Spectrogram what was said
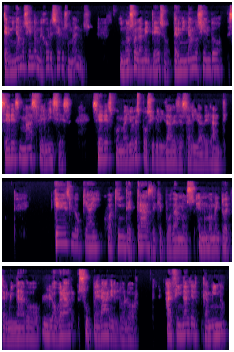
terminamos siendo mejores seres humanos. Y no solamente eso, terminamos siendo seres más felices, seres con mayores posibilidades de salir adelante. ¿Qué es lo que hay, Joaquín, detrás de que podamos en un momento determinado lograr superar el dolor? Al final del camino,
